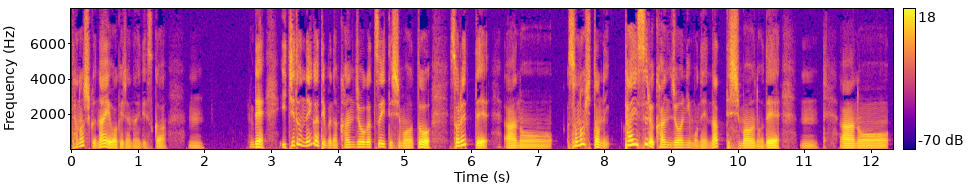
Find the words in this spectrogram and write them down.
楽しくないわけじゃないですか。うん。で、一度ネガティブな感情がついてしまうと、それって、あのー、その人に対する感情にもね、なってしまうので、うん。あのー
